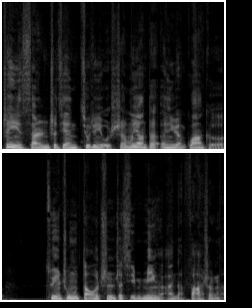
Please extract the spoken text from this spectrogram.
这三人之间究竟有什么样的恩怨瓜葛，最终导致这起命案的发生呢？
